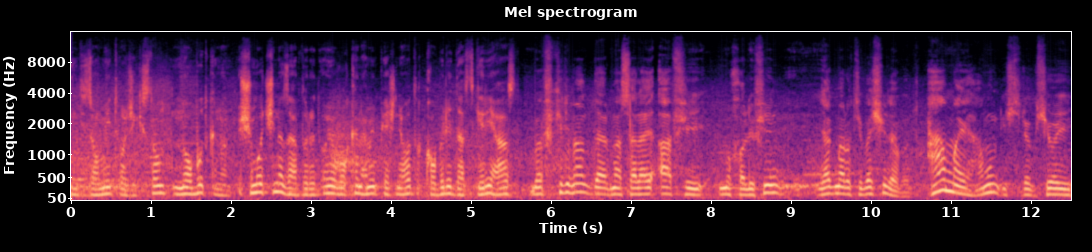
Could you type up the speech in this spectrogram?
انتظامی تاجیکستان نابود کنند. شما چی نظر دارید؟ آیا واقعا همین پیشنهاد قابل دستگیری هست؟ به فکر من در مسئله عفو مخالفین یک مرتبه شده بود. همه همون اشتراکچی های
